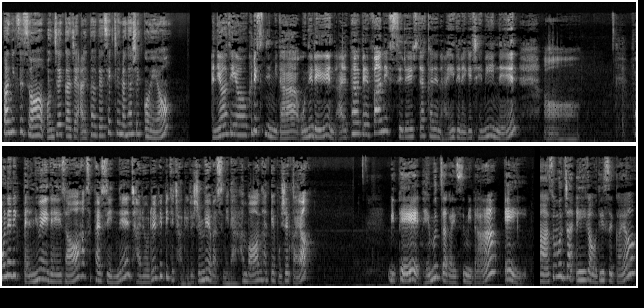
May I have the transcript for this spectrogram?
파닉스 수업 언제까지 알파벳 색칠만 하실 거예요? 안녕하세요. 크리스틴입니다. 오늘은 알파벳 파닉스를 시작하는 아이들에게 재미있는 어, 포네릭 밸류에 대해서 학습할 수 있는 자료를 PPT 자료를 준비해 봤습니다. 한번 함께 보실까요? 밑에 대문자가 있습니다. A. 아, 소문자 A가 어디 있을까요?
